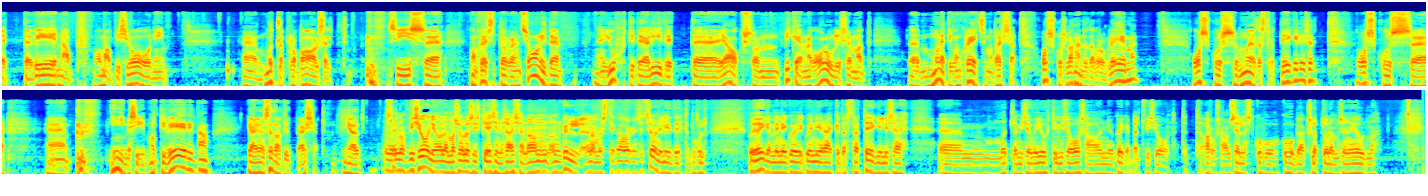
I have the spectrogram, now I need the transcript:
et veenab, omab visiooni, eh, mõtleb globaalselt, siis eh, konkreetsete organisatsioonide juhtide ja liidrite jaoks on pigem nagu olulisemad äh, mõneti konkreetsemad asjad, oskus lahendada probleeme, oskus mõelda strateegiliselt, oskus äh, äh, inimesi motiveerida ja, ja seda tüüpi asjad ja aga noh, visiooni olemasolu siiski esimese asjana on, on küll enamasti ka organisatsiooni liidrite puhul või õigemini, kui, kui nii rääkida, strateegilise ähm, mõtlemise või juhtimise osa on ju kõigepealt visioon, et, et arusaam sellest, kuhu, kuhu peaks lõpptulemusena jõudma.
